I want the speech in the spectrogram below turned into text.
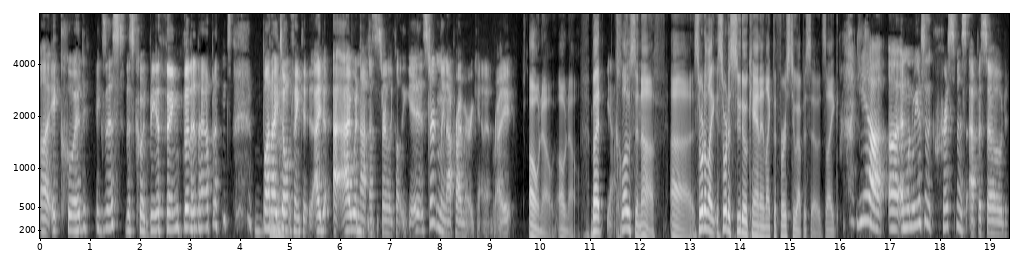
Uh, it could exist. This could be a thing that had happened, but I Mhm. don't think it. I, I I would not necessarily call it. It's certainly not primary canon, right? Oh no, oh no. But Yeah. close enough. Uh, sort of like sort of pseudo canon, like the first two episodes. Like, yeah, uh, and when we get to the Christmas episode,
